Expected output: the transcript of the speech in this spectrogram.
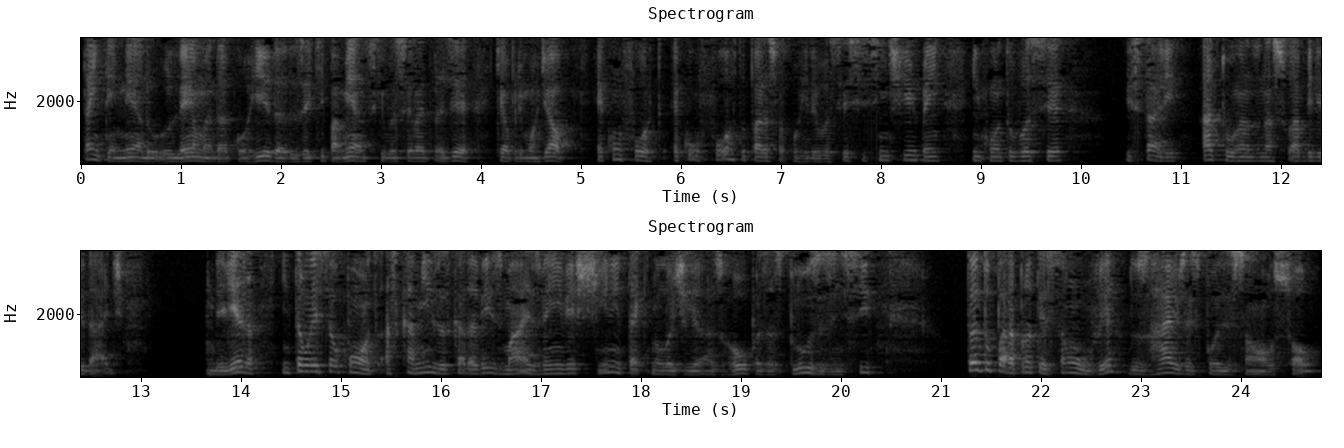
Tá entendendo o lema da corrida, dos equipamentos que você vai trazer, que é o primordial? É conforto. É conforto para a sua corrida, você se sentir bem enquanto você está ali atuando na sua habilidade. Beleza? Então esse é o ponto. As camisas cada vez mais vêm investindo em tecnologia, as roupas, as blusas em si, tanto para proteção UV dos raios da exposição ao sol,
